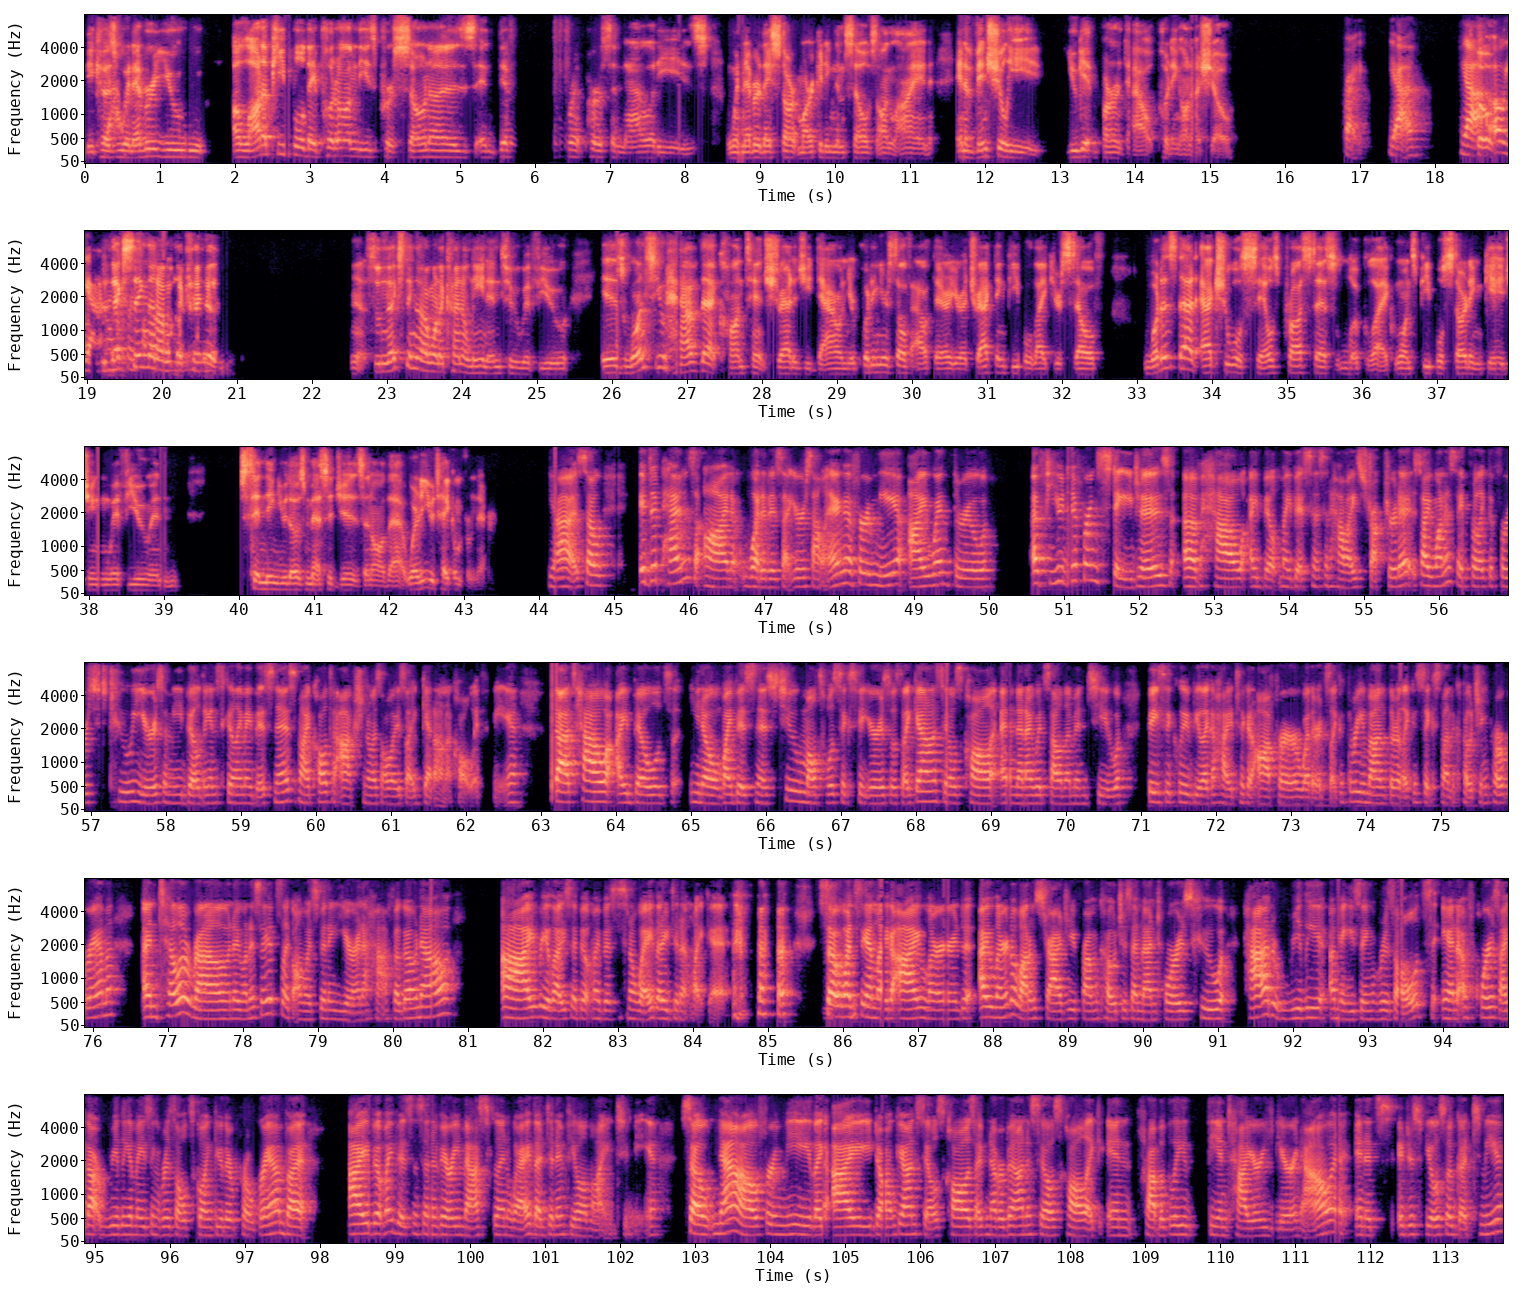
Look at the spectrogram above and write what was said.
because yeah. whenever you a lot of people they put on these personas and different personalities whenever they start marketing themselves online and eventually you get burnt out putting on a show Right. Yeah. Yeah. So oh yeah. The next thing that I want to kind of yeah. So the next thing that I want to kind of lean into with you is once you have that content strategy down, you're putting yourself out there, you're attracting people like yourself. What does that actual sales process look like once people start engaging with you and sending you those messages and all that? Where do you take them from there? Yeah. So it depends on what it is that you're selling. For me, I went through a few different stages of how I built my business and how I structured it. So I want to say for like the first two years of me building and scaling my business, my call to action was always like, get on a call with me that's how I built, you know, my business to multiple six figures was like get on a sales call and then I would sell them into basically be like a high ticket offer, whether it's like a three month or like a six month coaching program until around, I want to say it's like almost been a year and a half ago now. I realized I built my business in a way that I didn't like it. so once again, like I learned, I learned a lot of strategy from coaches and mentors who had really amazing results. And of course, I got really amazing results going through their program, but I built my business in a very masculine way that didn't feel aligned to me. So now for me, like I don't get on sales calls. I've never been on a sales call like in probably the entire year now. And it's it just feels so good to me.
